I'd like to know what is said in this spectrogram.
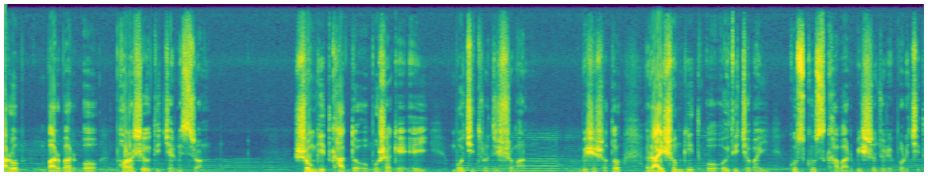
আরব, বারবার ও ফরাসি ঐতিহ্যের মিশ্রণ। সংগীত, খাদ্য ও পোশাকে এই বৈচিত্র্য দৃশ্যমান। বিশেষত রাই সংগীত ও ঐতিহ্যবাহী কুসকুস খাবার বিশ্বজুড়ে পরিচিত।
